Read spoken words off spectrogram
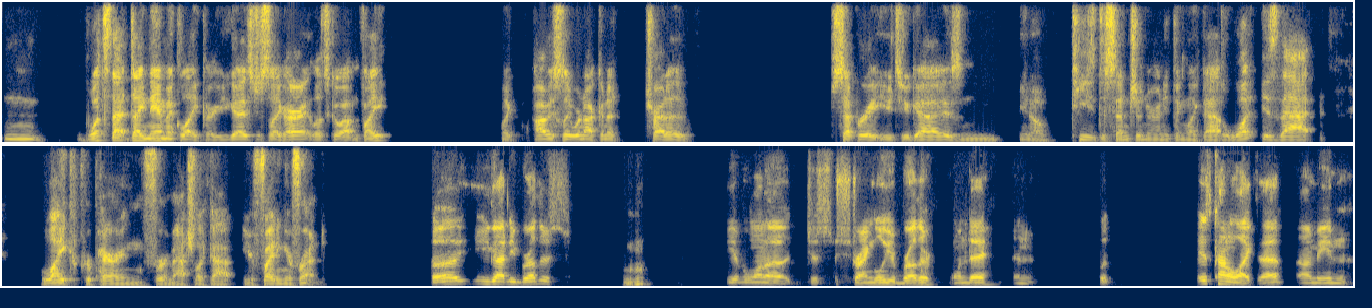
What's that dynamic like? Are you guys just like, all right, let's go out and fight? Like, obviously, we're not going to try to separate you two guys and, you know, tease dissension or anything like that. What is that like preparing for a match like that? You're fighting your friend. Uh, you got any brothers? Mm-hmm. You ever want to just strangle your brother one day? And but it's kind of like that. I mean,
